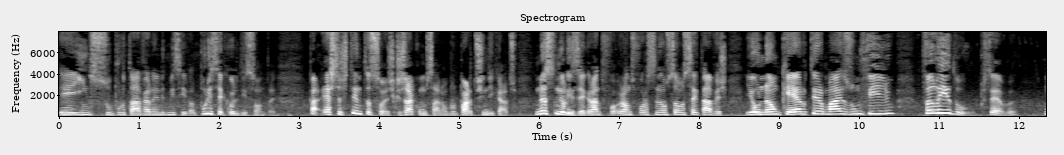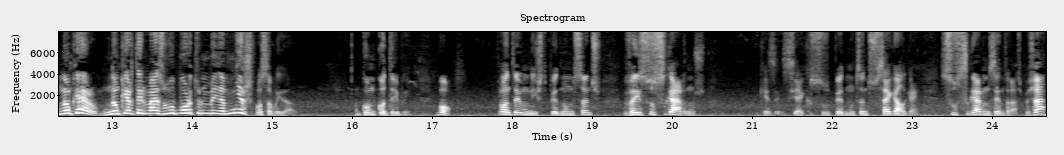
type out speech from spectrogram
é insuportável, é inadmissível. Por isso é que eu lhe disse ontem. Pá, estas tentações que já começaram por parte dos sindicatos, nacionalizem a grande, grande força, não são aceitáveis. Eu não quero ter mais um filho falido, percebe? Não quero. Não quero ter mais um aborto na minha responsabilidade, como contribuinte. Bom, ontem o ministro Pedro Nuno Santos veio sossegar-nos. Quer dizer, se é que o Pedro Nuno Santos sossega alguém. Sossegar-nos, entre aspas. Já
